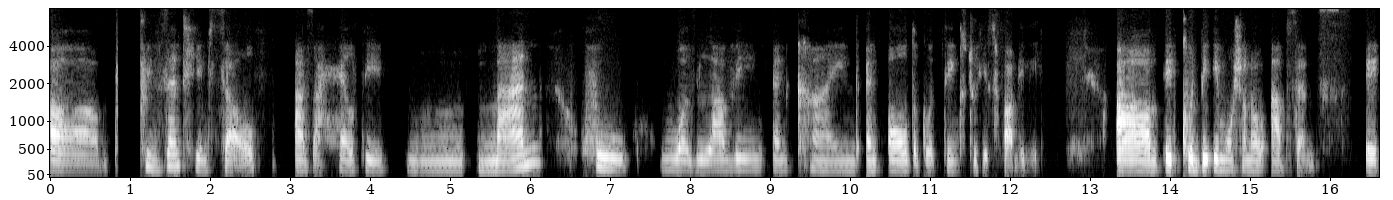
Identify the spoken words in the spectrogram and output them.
uh, present himself as a healthy man who was loving and kind and all the good things to his family. Um, it could be emotional absence. It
